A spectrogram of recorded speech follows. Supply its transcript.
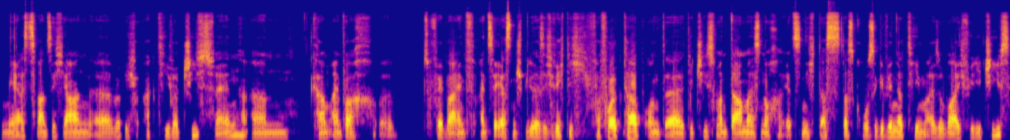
mehr als 20 Jahren äh, wirklich aktiver Chiefs-Fan. Ähm, kam einfach äh, Zufall war eins, eins der ersten Spiele, das ich richtig verfolgt habe und äh, die Chiefs waren damals noch jetzt nicht das, das große Gewinnerteam, also war ich für die Chiefs.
